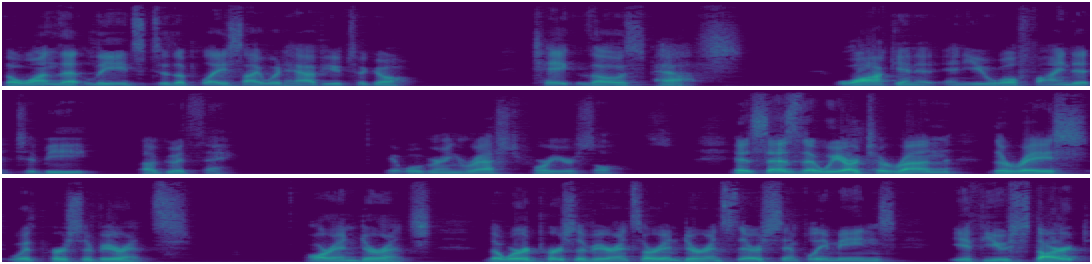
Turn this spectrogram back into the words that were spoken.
the one that leads to the place I would have you to go. Take those paths, walk in it, and you will find it to be a good thing. It will bring rest for your souls. It says that we are to run the race with perseverance or endurance. The word perseverance or endurance there simply means if you start,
